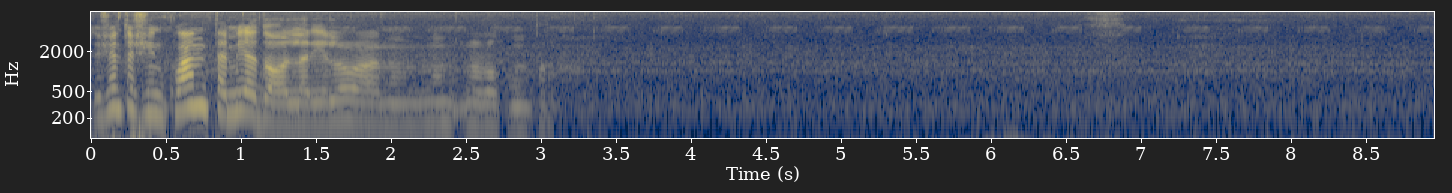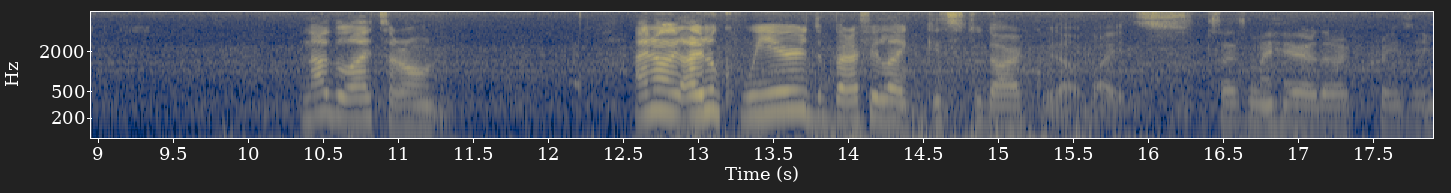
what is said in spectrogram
250.000 dollari, allora non, non- non lo compro. Now the lights are on. I know I look weird, but I feel like it's too dark without lights. Besides my hair that are crazy.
